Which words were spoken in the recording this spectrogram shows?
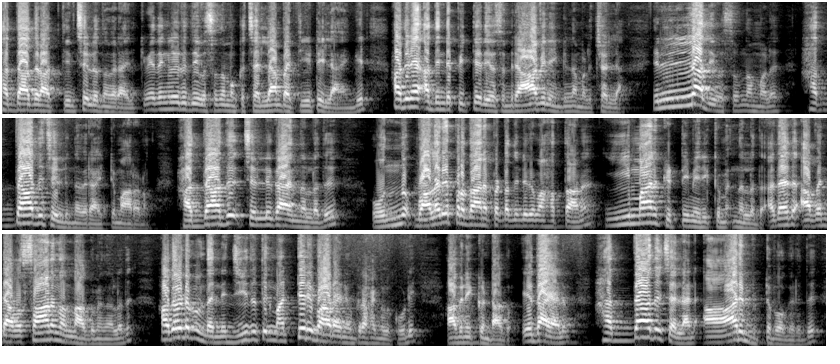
ഹദ്ദാദ് റാത്തീബ് ചെല്ലുന്നവരായിരിക്കും. ഏതെങ്കിലും ഒരു ദിവസം നമുക്ക് ചെല്ലാൻ പറ്റിയിട്ടില്ല എങ്കിൽ അതിനെ അതിന്റെ പിറ്റേ ദിവസം രാവിലെയെങ്കിൽ നമ്മൾ ചെല്ലാം. എല്ലാ ദിവസവും നമ്മൾ ഹദ്ദാദ് ചെല്ലുന്നവരായിട്ട് മാറണം. ഹദ്ദാദ് ചെല്ലുക എന്നുള്ളത് ഒന്ന് വളരെ പ്രധാനപ്പെട്ട അതിന്റെ ഒരു മഹത്താണ് ഈമാൻ കിട്ടി മരിക്കും എന്നുള്ളത്. അതായത് അവന്റെ അവസാനം നന്നാകും എന്നുള്ളത് അതോടൊപ്പം തന്നെ ജീവിതത്തിൽ മറ്റൊരുപാട് അനുഗ്രഹങ്ങൾ കൂടി അവനിക്കുണ്ടാകും. ഏതായാലും ഹദ്ദാദ് ചെല്ലാൻ ആരും വിട്ടുപോകരുത്.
